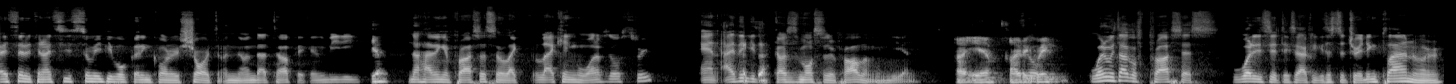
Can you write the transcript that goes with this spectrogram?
I said it, and I see so many people cutting corners short on, on that topic, and really yeah. not having a process or like lacking one of those three. And I think it causes most of the problem in the end. Uh, yeah, I'd so agree. When we talk of process, what is it exactly? Is this a trading plan or?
